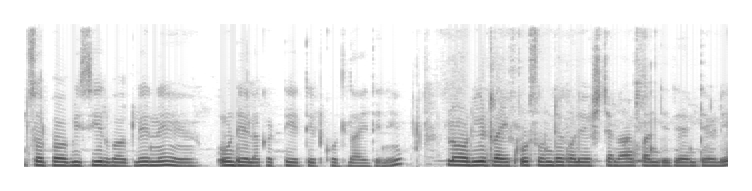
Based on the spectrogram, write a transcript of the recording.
ಸ್ವಲ್ಪ ಬಿಸಿ ಇರುವಾಗಲೇ ಉಂಡೆ ಎಲ್ಲ ಕಟ್ಟಿ ಎತ್ತಿಟ್ಕೊಡ್ತಾ ಇದ್ದೀನಿ. ನೋಡಿ, ಡ್ರೈ ಫ್ರೂಟ್ಸ್ ಉಂಡೆಗಳು ಎಷ್ಟು ಚೆನ್ನಾಗಿ ಬಂದಿದೆ ಅಂತೇಳಿ.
